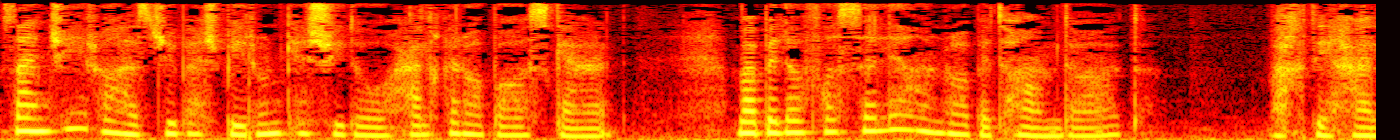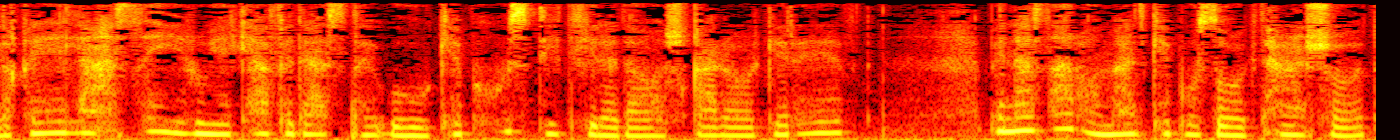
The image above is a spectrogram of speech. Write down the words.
زنجیر را از جیبش بیرون کشید و حلقه را باز کرد و بلافاصله آن را به تام داد. وقتی حلقه لحظه ای روی کف دست او که پوستی تیره داشت قرار گرفت به نظر آمد که بزرگتر شد.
